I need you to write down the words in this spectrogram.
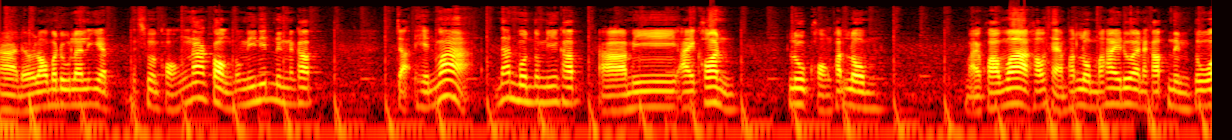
อ่าเดี๋ยวเรามาดูรายละเอียดในส่วนของหน้ากล่องตรงนี้นิดนึงนะครับ จะเห็นว่าด้านบนตรงนี้ครับอ่ามีไอคอนรูปของพัดลม หมายความว่าเขาแถมพัดลมมาให้ด้วยนะครับ 1 ตัว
